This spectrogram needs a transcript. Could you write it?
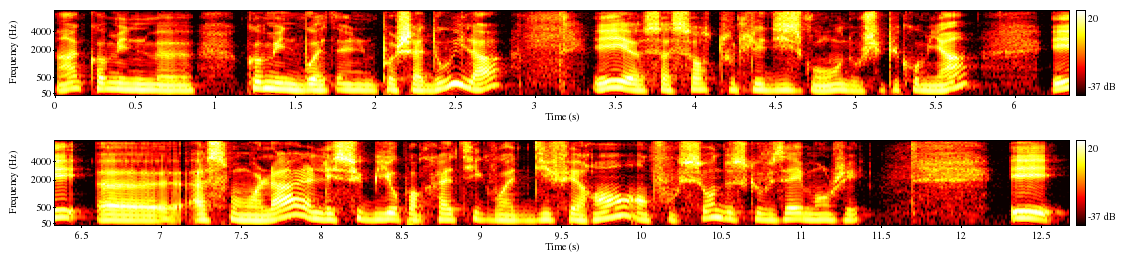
hein, comme, une, euh, comme une, poche à douille, là. Et euh, ça sort toutes les 10 secondes, ou je sais plus combien. Et euh, à ce moment-là, les sucs biopancréatiques vont être différents en fonction de ce que vous avez mangé. Et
